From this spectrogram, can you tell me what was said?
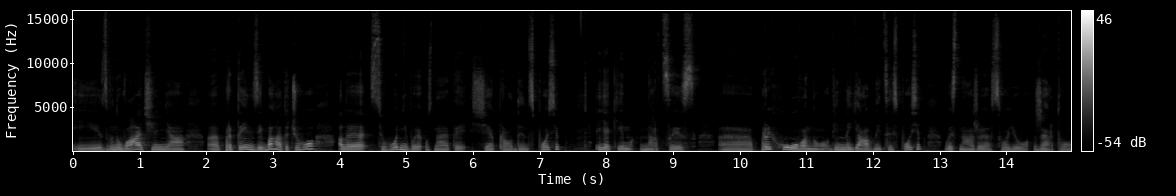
і звинувачення, е, претензії, багато чого. Але сьогодні ви узнаєте ще про один спосіб, яким нарцис приховано, він неявний цей спосіб, виснажує свою жертву.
